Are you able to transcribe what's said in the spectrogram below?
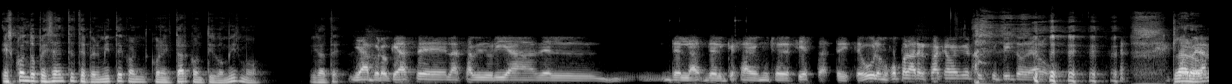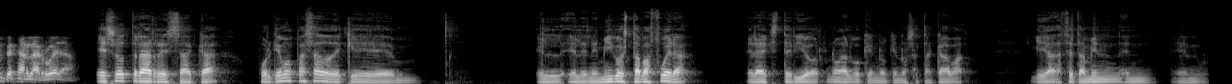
es cuando precisamente te permite conectar contigo mismo. Fíjate. Ya, pero ¿qué hace la sabiduría del, del, que sabe mucho de fiestas? Te dice, uy, a lo mejor para la resaca va a haber un chupito de algo. claro. a empezar la rueda. Es otra resaca, porque hemos pasado de que mm, el, enemigo estaba fuera, era exterior, no algo que, no, que nos atacaba. Y hace también en, en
